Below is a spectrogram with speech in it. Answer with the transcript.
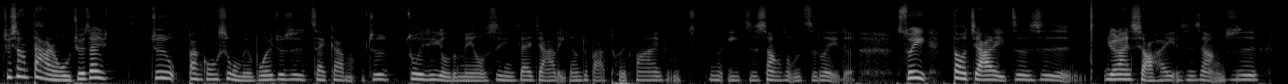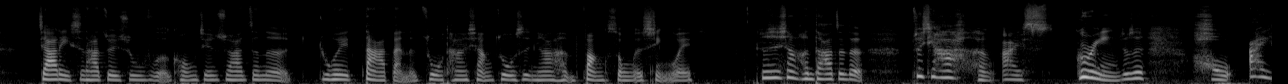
就像大人，我觉得在就是办公室，我们也不会就是在干，就是做一些有的没有事情，在家里一样就把腿放在什么椅子上什么之类的。所以到家里，这 是原来小孩也是这样，就是家里是他最舒服的空间，所以他真的。就会大胆的做他想做的事情，他很放松的行为，就是像亨特，他真的最近他很爱 scream，就是好爱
